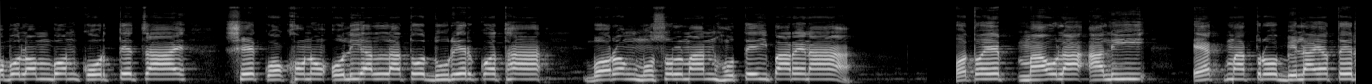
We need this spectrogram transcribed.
অবলম্বন করতে চায়, সে কখনো অলি আল্লাহ তো দূরের কথা, বরং মুসলমান হতেই পারে না। অতএব মাওলা আলী একমাত্র বেলায়তের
